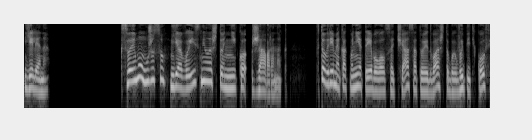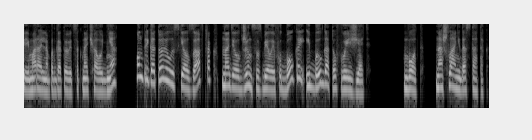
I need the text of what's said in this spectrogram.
Елена. К своему ужасу я выяснила, что Нико — жаворонок. В то время как мне требовался час, а то и два, чтобы выпить кофе и морально подготовиться к началу дня, он приготовил и съел завтрак, надел джинсы с белой футболкой и был готов выезжать. Вот, нашла недостаток.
